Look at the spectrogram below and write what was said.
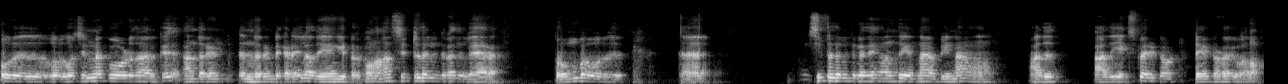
ஒரு ஒரு சின்ன கோடு தான் இருக்கு. அந்த ரெண்டு இந்த ரெண்டு கடையில அது இயங்கிட்டு இருக்கும். ஆனா சிற்றிதழ்ங்கிறது வேற. ரொம்ப ஒரு அஹ், வந்து என்ன அப்படின்னா அது அது எக்ஸ்பைரி டேட்டோட வரும்.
